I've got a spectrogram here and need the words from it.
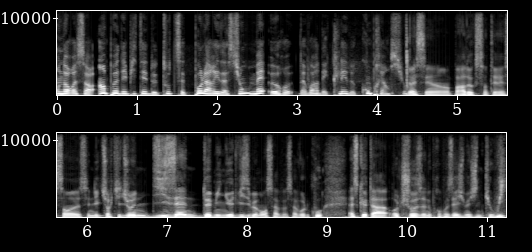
On en ressort un peu dépité de toute cette polarisation, mais heureux d'avoir des clés de compréhension. Ouais, c'est un paradoxe intéressant. Euh, C'est une lecture qui dure une dizaine de minutes. Visiblement, ça, ça vaut le coup. Est-ce que tu as autre chose à nous proposer? J'imagine que oui.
